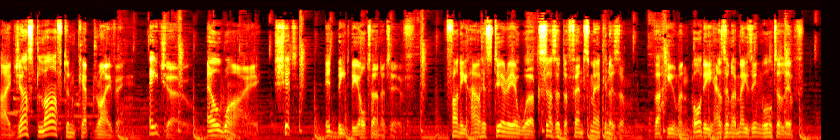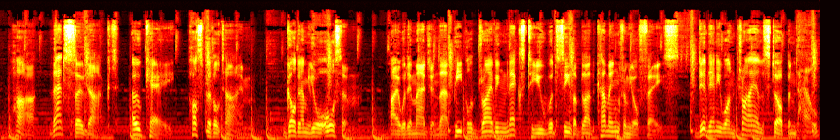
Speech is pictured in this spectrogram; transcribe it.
I just laughed and kept driving. H-O-L-Y. Shit. It beat the alternative. Funny how hysteria works as a defense mechanism. The human body has an amazing will to live. Ha, that's so ducked. Okay, hospital time. Goddamn you're awesome. I would imagine that people driving next to you would see the blood coming from your face. Did anyone try and stop and help?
